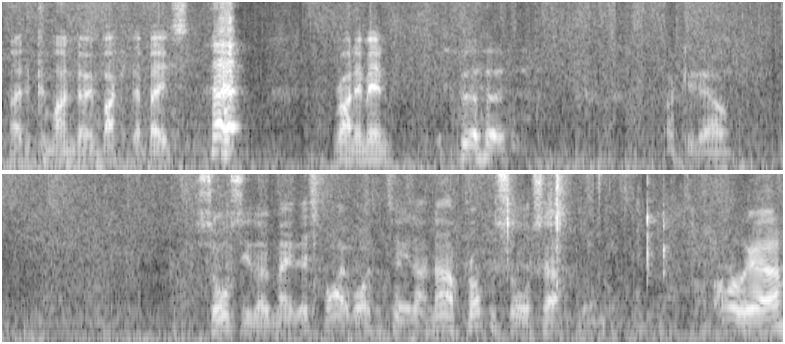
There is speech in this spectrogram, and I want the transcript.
I had a commando in back of their base. Run him in. Fucking hell. Saucy though, mate. This fight was. I'll tell you that now. Proper saucer. Unit under attack. Oh yeah.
